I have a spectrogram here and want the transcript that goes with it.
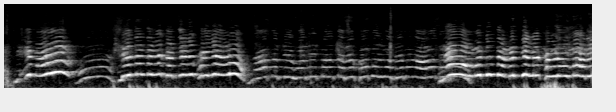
એ માં, લ્યો તાર તમે કચેરી ખાઈ લે હાલો. ના, અમે તો તને જ પહેલા ખવડાવું. મારે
